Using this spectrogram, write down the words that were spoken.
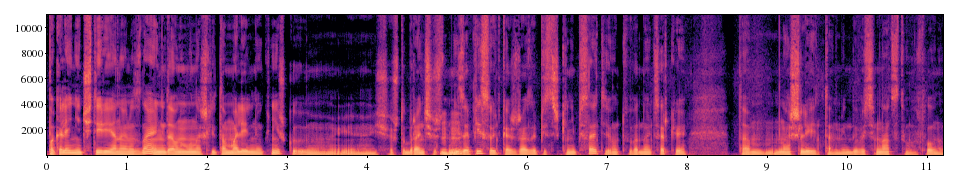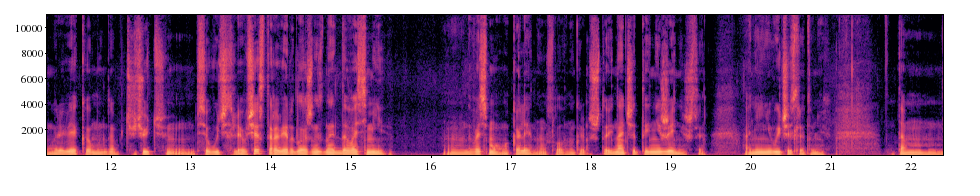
поколение 4 я, наверное, знаю. Недавно мы нашли там молельную книжку, э, еще чтобы раньше угу. не записывать, каждый раз записочки не писать. И вот в одной церкви там нашли там и до 18 условно говоря, века, мы там чуть-чуть все вычислили. Вообще староверы должны знать до 8 Э, до восьмого колена, условно говоря, что иначе ты не женишься, они не вычислят у них. Там...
